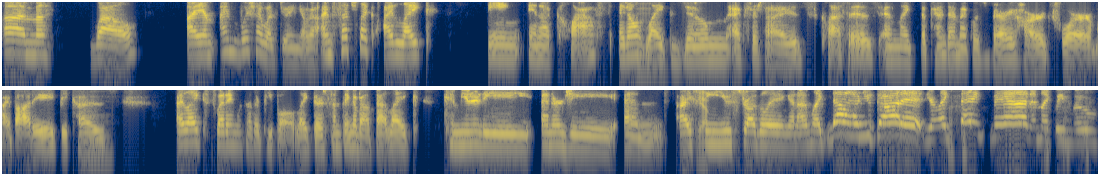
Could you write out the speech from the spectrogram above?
Um, well, I am I wish I was doing yoga. I'm such like I like being in a class. I don't Mm. like Zoom exercise classes and like the pandemic was very hard for my body because I like sweating with other people. Like there's something about that like community energy and I Yep. see you struggling and I'm like, "No, and you got it." You're like, "Thanks, man." And like we move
